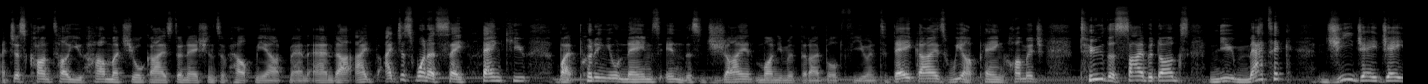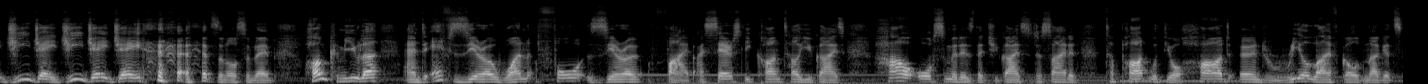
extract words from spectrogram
I just can't tell you how much your guys' donations have helped me out, man. And uh, I, I just want to say thank you by putting your names in this giant monument that I built for you. And today, guys, we are paying homage to the Cyberdogs Pneumatic, GJJ, GJ, that's an awesome name, Honk Mueller, and F01405. I seriously can't tell you guys how awesome it is that you guys decided to part with your hard-earned real-life gold nuggets,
